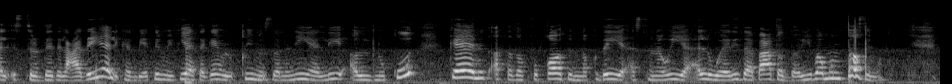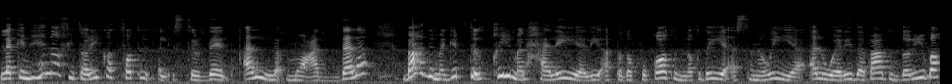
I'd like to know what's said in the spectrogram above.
الاسترداد العادية اللي كان بيتم فيها تجاهل القيمة الزمنية للنقود كانت التدفقات النقدية السنوية الواردة بعد الضريبة منتظمة. لكن هنا في طريقة فترة الاسترداد المعدلة بعد ما جبت القيمة الحالية للتدفقات النقدية السنوية الواردة بعد الضريبة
